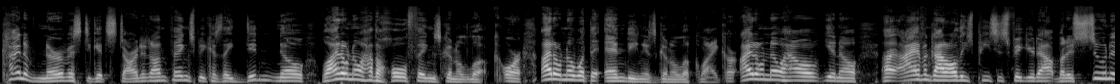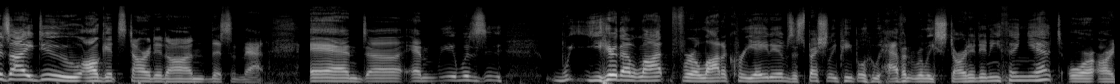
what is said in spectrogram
kind of nervous to get started on things because they didn't know. Well, I don't know how the whole thing's going to look, or I don't know what the ending is going to look like, or I don't know how you know I, I haven't got all these pieces figured out. But as soon as I do, I'll get started on this and that. And uh, and it was you hear that a lot for a lot of creatives, especially people who haven't really started anything yet or are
